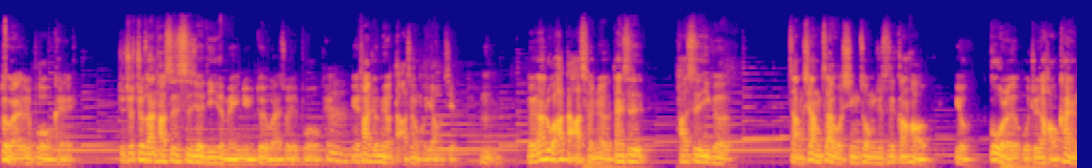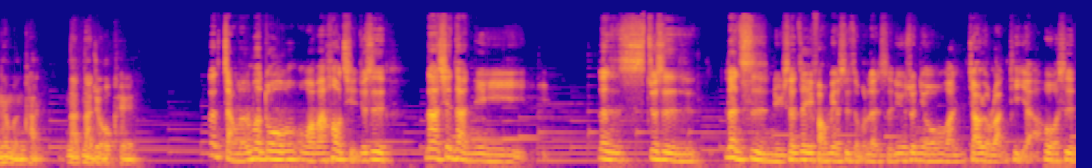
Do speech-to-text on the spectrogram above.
对我来说就不 OK。就就就算她是世界第一的美女，对我来说也不 OK，、嗯因为她就没有达成我的要件。嗯，对，那如果她达成了，但是她是一个长相在我心中就是刚好有过了我觉得好看的那个门槛，那那就 OK。那讲了那么多，我还蛮好奇，就是那现在你认识就是认识女生这一方面是怎么认识？例如说你有玩交友软体啊，或者是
